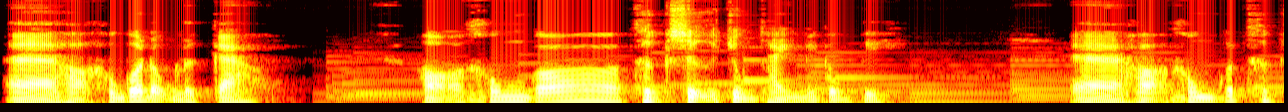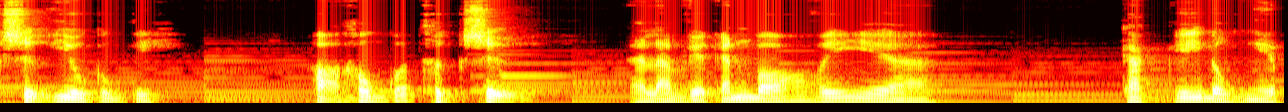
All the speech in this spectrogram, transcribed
À, họ không có động lực cao. Họ không có thực sự trung thành với công ty. À, họ không có thực sự yêu công ty. Họ không có thực sự À, làm việc gắn bó với à, các cái đồng nghiệp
